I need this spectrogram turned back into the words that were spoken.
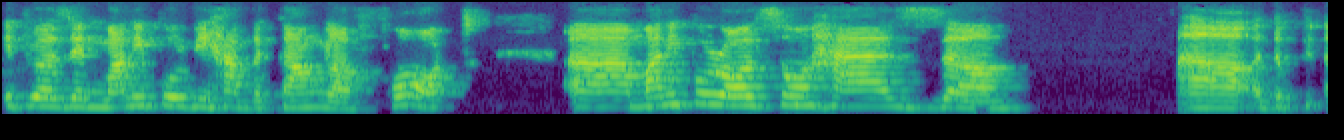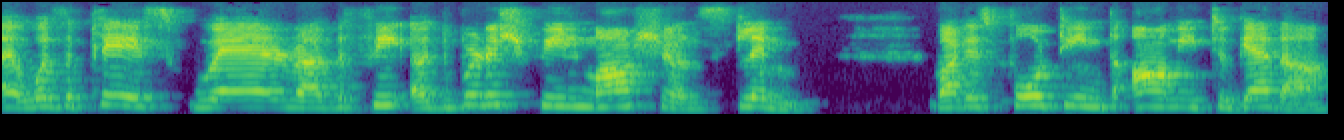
it was in Manipur, we have the Kangla Fort. Uh, Manipur also has. Um, uh, the, was a place where the, the British Field Marshal Slim got his 14th Army together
